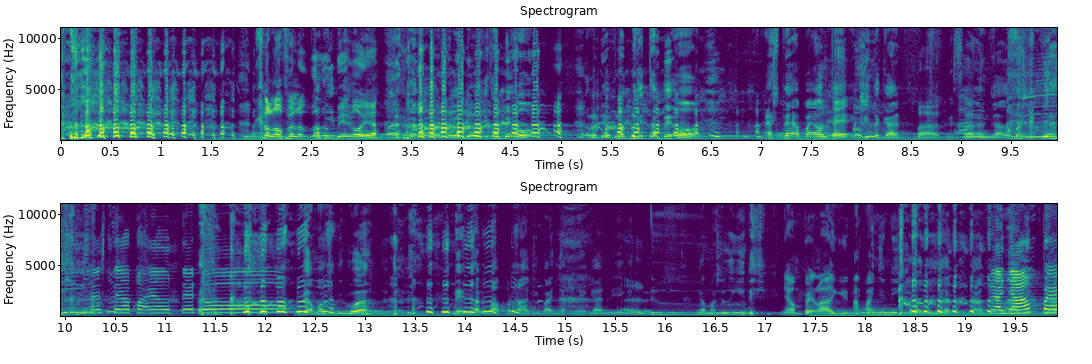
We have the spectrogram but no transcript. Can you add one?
kalau film lu gitu. bo ya Kalau available kita BO. Kalau dia available kita BO. ST apa LT gitu kan? Bangsat. Enggak, enggak maksud gue. ST apa LT dong? Enggak maksud gue. Nih ntar baper lagi banyak nih kan dia gitu. Enggak maksudnya gini. nyampe lagi nih Apanya nih kalau dilihat nyampe Gak lagi, nyampe.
